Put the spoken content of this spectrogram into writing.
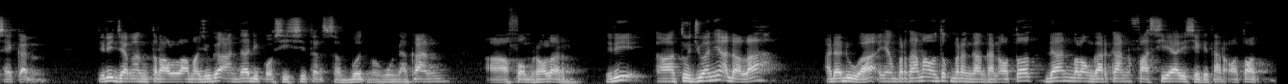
second. Jadi jangan terlalu lama juga Anda di posisi tersebut menggunakan uh, foam roller. Jadi uh, tujuannya adalah ada dua. Yang pertama untuk merenggangkan otot dan melonggarkan fasia di sekitar otot.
